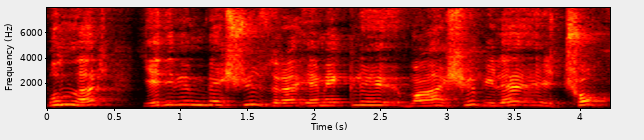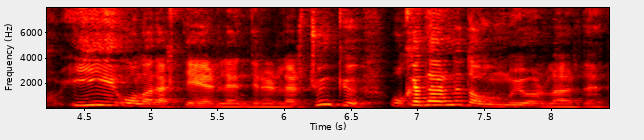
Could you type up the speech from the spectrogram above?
Bunlar 7500 lira emekli maaşı bile çok iyi olarak değerlendirirler. Çünkü o kadarını da ummuyorlardı.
